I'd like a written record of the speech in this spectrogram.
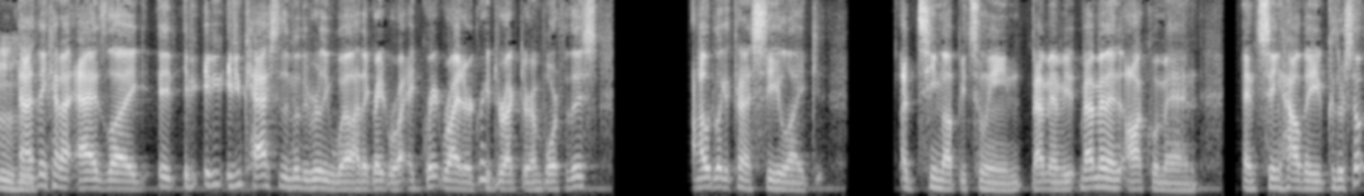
Mhm. and I think kind of adds like it, if if you, if you casted the movie really well, had a great a great writer, great director on board for this, I would like to kind of see like a team up between Batman, Batman and Aquaman, and seeing how they because they're so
